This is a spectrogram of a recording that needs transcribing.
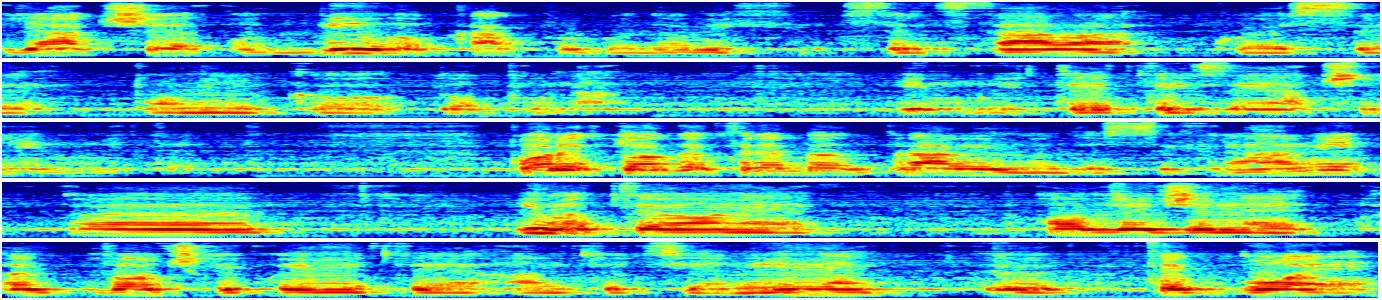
jače od bilo kakvog od ovih sredstava koje se pominju kao dopuna imuniteta i za jačanje imuniteta. Pored toga treba pravilno da se hrani. E, imate one određene vočke koje imate antocijanine, e, te boje,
